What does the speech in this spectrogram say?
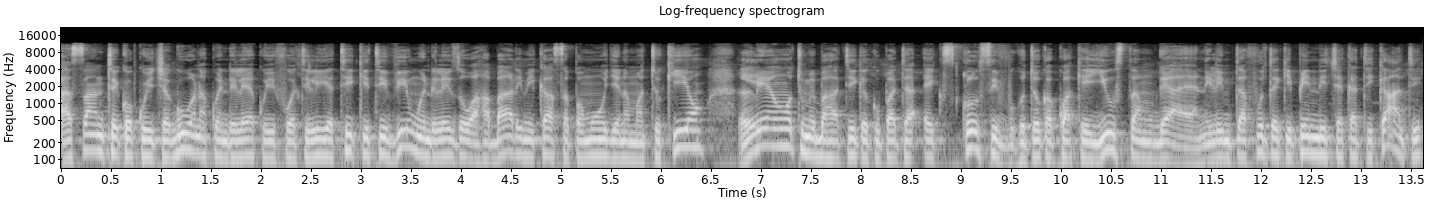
Asante kwa kuichagua na kuendelea kuifuatilia Tiki TV, mwendelezo wa habari, mikasa pamoja na matukio. Leo tumebahatika kupata exclusive kutoka kwake Yusta Mgaya. Nilimtafuta kipindi cha katikati,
